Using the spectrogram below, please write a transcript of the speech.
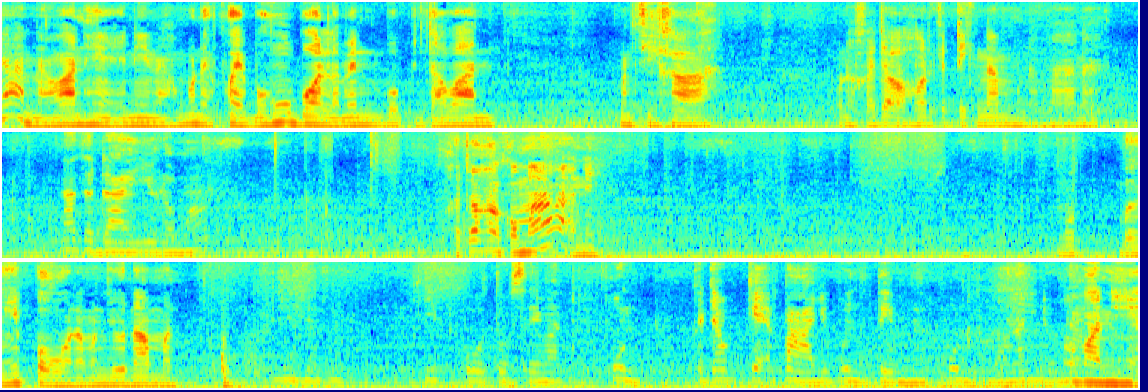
ย่านนะวานแห่นี่นะบ่ได้ปล่อยบ่ฮู้บอลล่ะแม่นบ่เป็นตาวัน มันสิคาบ่น่ะเขาจะเอาฮอดกระติกน้ำมันน่ะมานะน่าจะได้อยู่หรอมั้งเขาเจ้าหาก็มาอันนี้มุดเบิ่งฮิปโปน่ะมันอยู่น้ำมันฮิปโปตัวเซมันหุ่น เขาเจ้าแกะป่าอยู่หุ่นเต็มเลยหุ่นมองนั่นดูเมื่อวานแห่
